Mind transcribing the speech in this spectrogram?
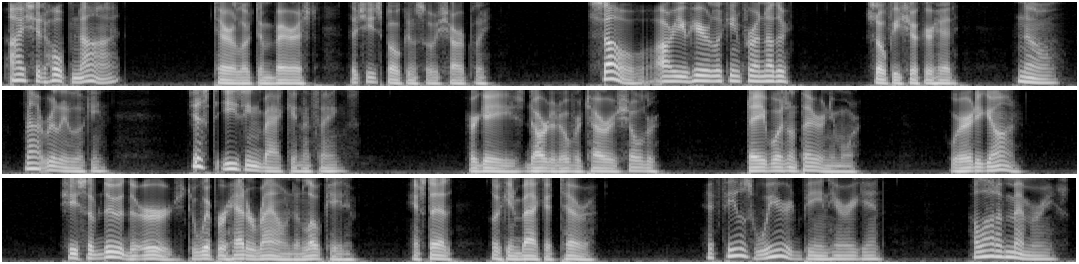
I should hope not. Tara looked embarrassed that she'd spoken so sharply. So, are you here looking for another? Sophie shook her head. No, not really looking, just easing back into things. Her gaze darted over Tara's shoulder. Dave wasn't there anymore. Where had he gone? She subdued the urge to whip her head around and locate him, instead, looking back at Tara. It feels weird being here again. A lot of memories.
